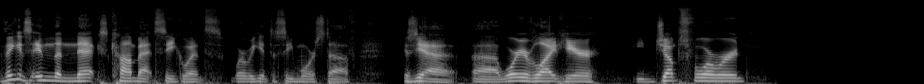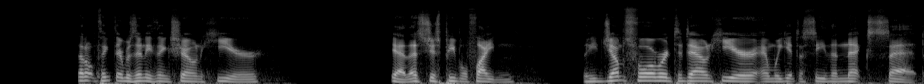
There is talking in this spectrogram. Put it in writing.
I think it's in the next combat sequence where we get to see more stuff. Because, yeah, uh, Warrior of Light here. He jumps forward. I don't think there was anything shown here. Yeah, that's just people fighting. So he jumps forward to down here, and we get to see the next set.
